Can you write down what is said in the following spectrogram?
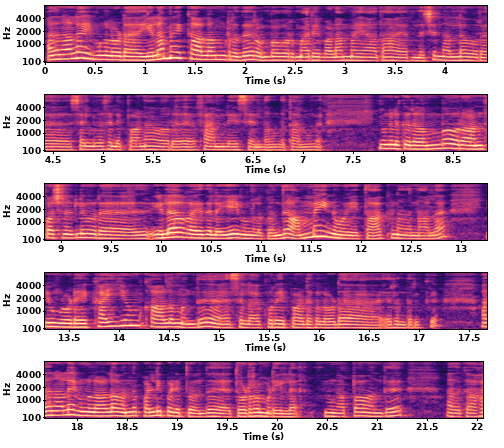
அதனால் இவங்களோட இளமை காலம்ன்றது ரொம்ப ஒரு மாதிரி வளமையாக தான் இருந்துச்சு. நல்ல ஒரு செல்வ செழிப்பான ஒரு ஃபேமிலியை சேர்ந்தவங்க தான் இவங்க. இவங்களுக்கு ரொம்ப ஒரு அன்ஃபார்ச்சுனேட்லி ஒரு இள வயதிலேயே இவங்களுக்கு வந்து அம்மை நோய் தாக்குனதுனால இவங்களுடைய கையும் காலும் வந்து சில குறைபாடுகளோடு இருந்திருக்கு. அதனால் இவங்களால் வந்து பள்ளி படிப்பை வந்து தொடர முடியல. இவங்க அப்பா வந்து அதுக்காக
